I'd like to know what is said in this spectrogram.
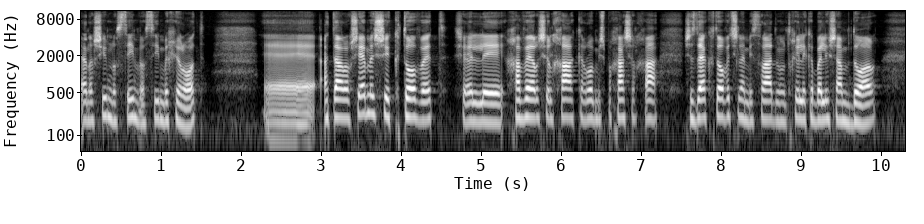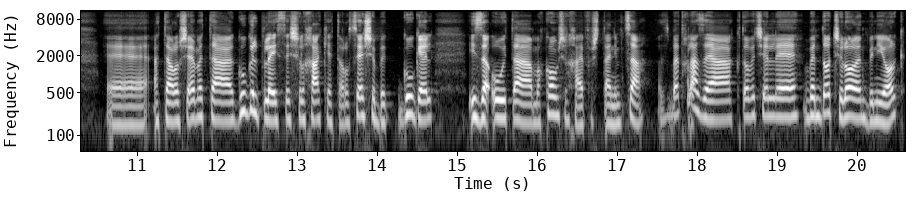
אנשים נוסעים ועושים מכירות. Uh, אתה רושם איזושהי כתובת של חבר שלך, קרוב משפחה שלך, שזה הכתובת של המשרד ומתחיל לקבל לשם דואר. Uh, אתה רושם את ה Google Places שלך, כי אתה רוצה שבגוגל יזהו את המקום שלך, איפה שאתה נמצא. אז בהתחלה זה היה הכתובת של בן דוד של אורן בניו יורק,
